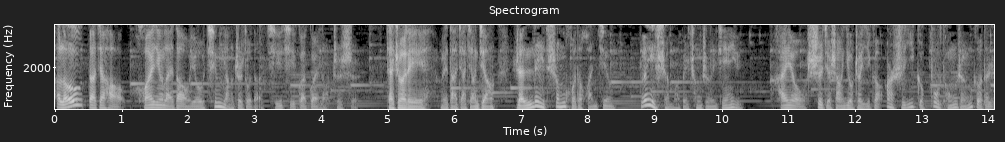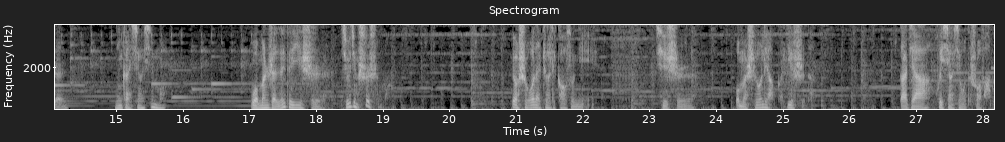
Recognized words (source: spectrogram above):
Hello，大家好，欢迎来到由青阳制作的奇奇怪怪冷知识，在这里为大家讲讲人类生活的环境为什么被称之为监狱，还有世界上有着一个二十一个不同人格的人，你敢相信吗？我们人类的意识究竟是什么？要是我在这里告诉你，其实我们是有两个意识的，大家会相信我的说法吗？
